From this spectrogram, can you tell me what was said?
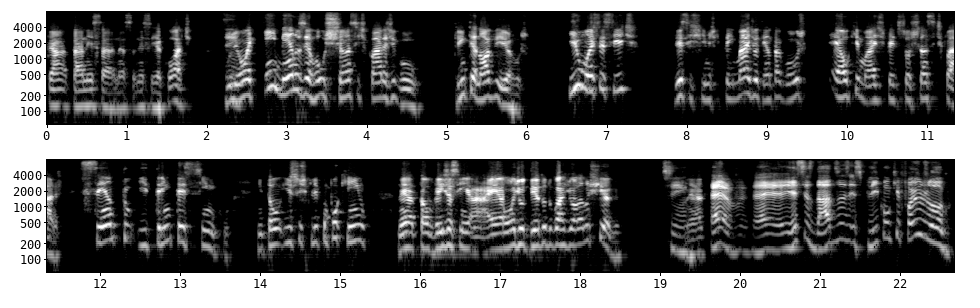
tá, tá nessa, nessa, nesse recorte, Sim. o Lyon é quem menos errou chances claras de gol. 39 erros. E o Manchester City, desses times que tem mais de 80 gols, é o que mais desperdiçou chances claras. 135. Então, isso explica um pouquinho, né? Talvez assim, é onde o dedo do Guardiola não chega. Sim. Né? É, é, esses dados explicam o que foi o jogo.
